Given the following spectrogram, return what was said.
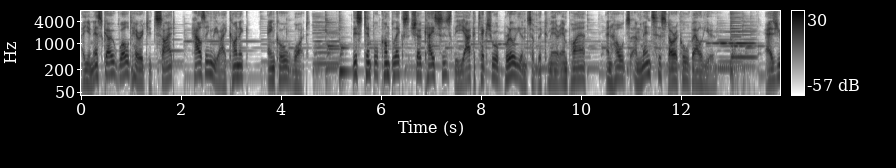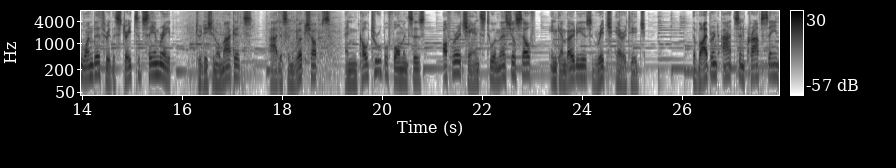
a UNESCO World Heritage Site housing the iconic Angkor Wat. This temple complex showcases the architectural brilliance of the Khmer Empire and holds immense historical value. As you wander through the streets of Siem Reap, traditional markets, artisan workshops, and cultural performances offer a chance to immerse yourself in Cambodia's rich heritage. The vibrant arts and crafts scene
